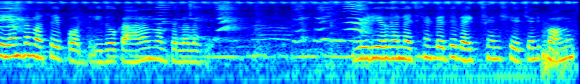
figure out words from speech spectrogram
చేయంత మస్ అయిపోద్ది. ఇది ఒక ఆనందం పిల్లలకి. వీడియో కానీ నచ్చినట్లయితే లైక్ చేయండి షేర్ చేయండి కామెంట్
